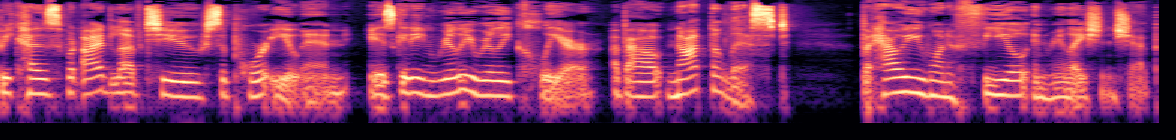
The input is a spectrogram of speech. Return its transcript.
because what I'd love to support you in is getting really, really clear about not the list, but how you want to feel in relationship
